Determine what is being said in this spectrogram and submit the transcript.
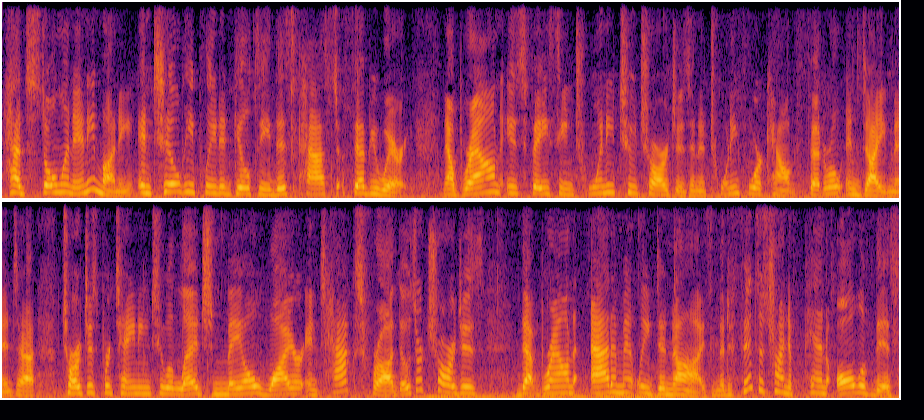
had stolen any money until he pleaded guilty this past February. Now, Brown is facing 22 charges in a 24 count federal indictment, uh, charges pertaining to alleged mail, wire, and tax fraud. Those are charges that Brown adamantly denies. And the defense is trying to pin all of this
